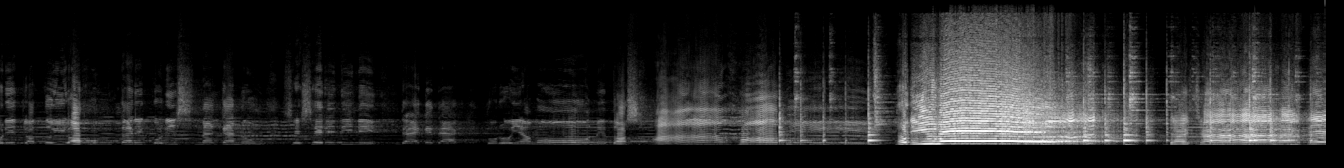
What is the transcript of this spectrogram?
ওরে যতই অহংকার করিস না কেন শেষের দিনে দেখ দেখ তোরও এমন দশা হবে। হরিব দশাবে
